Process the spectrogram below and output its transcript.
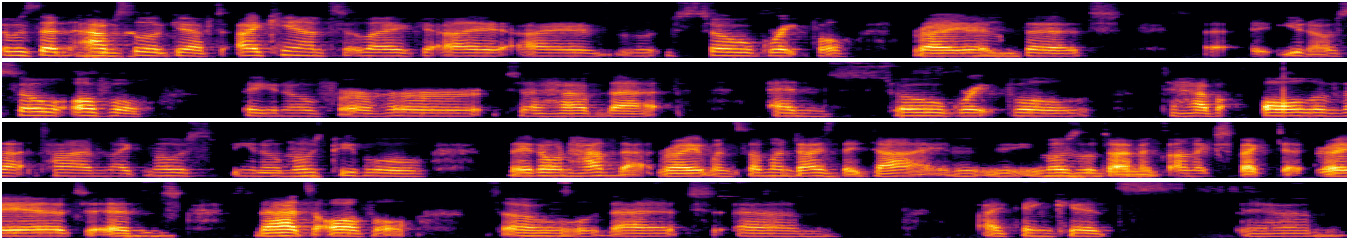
it was an mm-hmm. absolute gift i can't like i i'm so grateful right mm-hmm. that uh, you know so awful that you know for her to have that and so grateful to have all of that time like most you know mm-hmm. most people they don't have that right when someone dies they die and most of the mm-hmm. time it's unexpected right and mm-hmm. that's awful so mm-hmm. that um i think it's um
